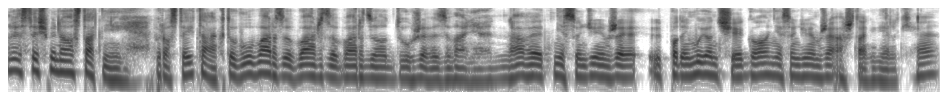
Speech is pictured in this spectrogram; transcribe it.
No jesteśmy na ostatniej prostej. Tak, to było bardzo, bardzo, bardzo duże wyzwanie. Nawet nie sądziłem, że podejmując się go, nie sądziłem, że aż tak wielkie.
